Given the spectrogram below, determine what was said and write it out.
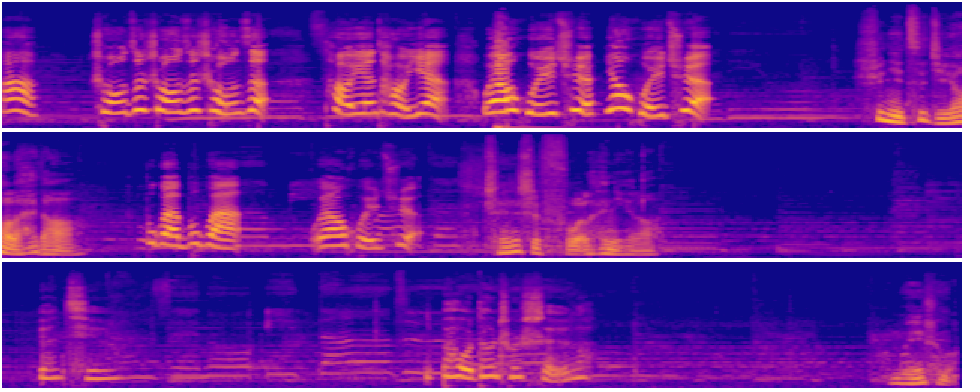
啊！虫子，虫子，虫子！讨厌，讨厌！我要回去，要回去。是你自己要来的。不管，不管，我要回去。真是服了你了，袁晴，你把我当成谁了？没什么，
